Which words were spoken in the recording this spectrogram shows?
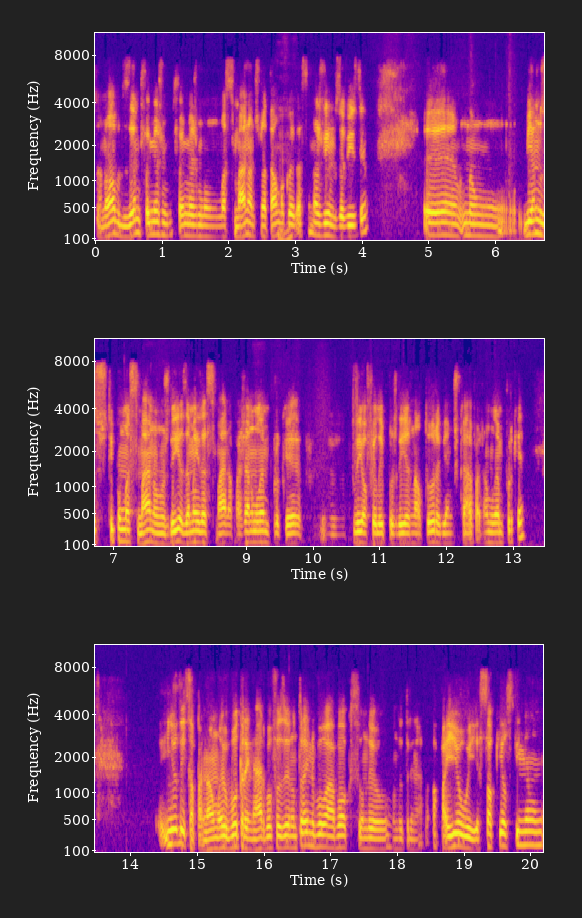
19 de dezembro, foi mesmo, foi mesmo uma semana antes do Natal, uma uhum. coisa assim. Nós vimos a Viseu Uh, não... Viemos tipo uma semana, uns dias, a meio da semana, pá, já não me lembro porquê. Pedi ao Filipe os dias na altura, viemos cá, pá, já não me lembro porquê. E eu disse, opá, não, eu vou treinar, vou fazer um treino, vou à boxe onde eu, onde eu treinava. Opá, e eu ia, só que eles tinham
